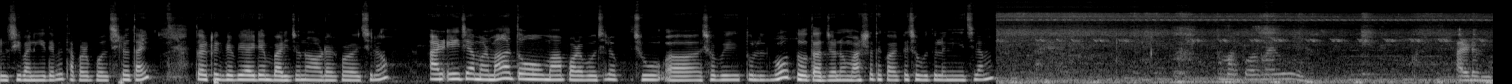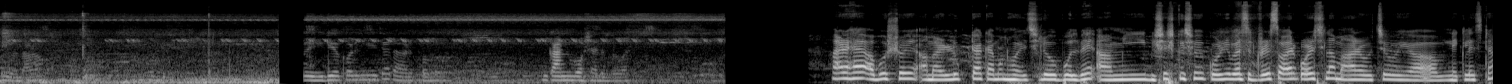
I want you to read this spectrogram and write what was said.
লুচি বানিয়ে দেবে, তারপর বলছিল তাই। তো একটা গ্রেভি আইটেম বাড়ির জন্য অর্ডার করা হয়েছিল। আর এই যে আমার মা, তো মা পরে বলছিল কিছু ছবি তুলবো, তো তার জন্য মার সাথে কয়েকটা ছবি তুলে নিয়েছিলাম। আর ভিডিও করে নিয়ে যা, তারপর গান বসা দেবো আর হ্যাঁ অবশ্যই আমার লুকটা কেমন হয়েছিল বলবে। আমি বিশেষ কিছুই করিনি বাস ড্রেস ওয়ার করেছিলাম আর হচ্ছে ওই নেকলেসটা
